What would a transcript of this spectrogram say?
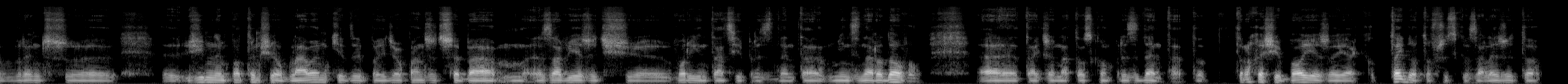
Wręcz e, e, zimnym potem się oblałem, kiedy powiedział Pan, że trzeba zawierzyć e, w orientację prezydenta międzynarodową, także natowską prezydenta. To trochę się boję, że jak od tego to wszystko zależy, to,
